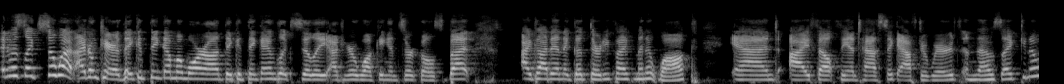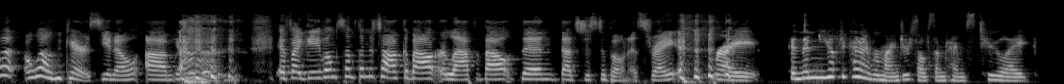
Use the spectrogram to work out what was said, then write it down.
And it was like, so what? I don't care. They could think I'm a moron. They could think I look silly out here walking in circles. But I got in a good 35 minute walk and I felt fantastic afterwards. And I was like, you know what? Oh, well, who cares? You know, um, yeah. if I gave them something to talk about or laugh about, then that's just a bonus, right? right. And then you have to kind of remind yourself sometimes too, like,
